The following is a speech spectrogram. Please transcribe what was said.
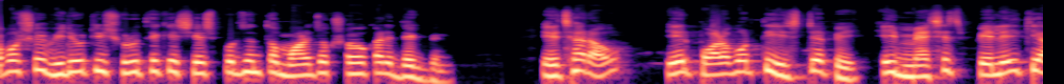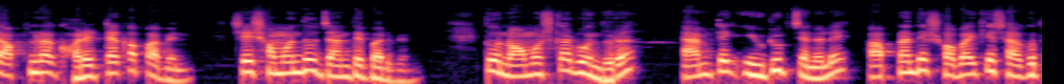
অবশ্যই ভিডিওটি শুরু থেকে শেষ পর্যন্ত মনোযোগ সহকারে দেখবেন। এছাড়াও এর পরবর্তী স্টেপে এই মেসেজ পেলেই কি আপনারা ঘরের টাকা পাবেন? সে সম্বন্ধেও জানতে পারবেন। তো নমস্কার বন্ধুরা অ্যামটেক ইউটিউব চ্যানেলে আপনাদের সবাইকে স্বাগত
